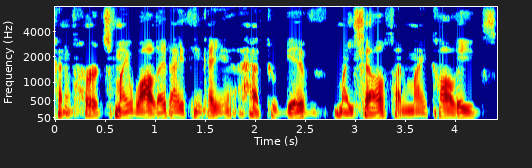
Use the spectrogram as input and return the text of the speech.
kind of hurts my wallet, I think I have to give myself and my colleagues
